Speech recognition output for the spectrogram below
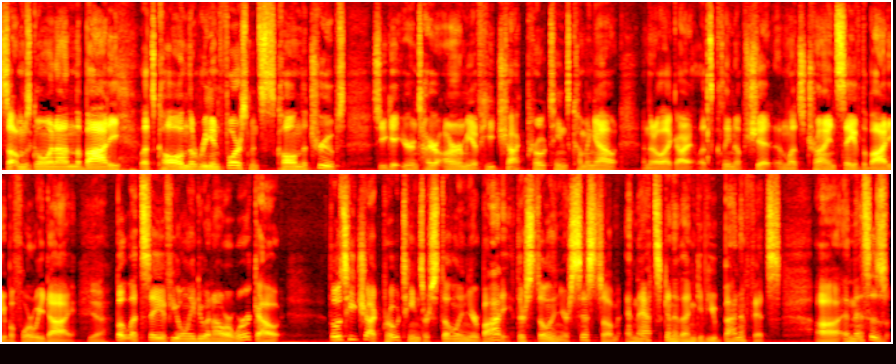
something's going on in the body. Let's call in the reinforcements, let's call in the troops. So you get your entire army of heat shock proteins coming out, and they're like, all right, let's clean up shit and let's try and save the body before we die. Yeah. But let's say if you only do an hour workout, those heat shock proteins are still in your body. They're still in your system, and that's going to then give you benefits. Uh, and this is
